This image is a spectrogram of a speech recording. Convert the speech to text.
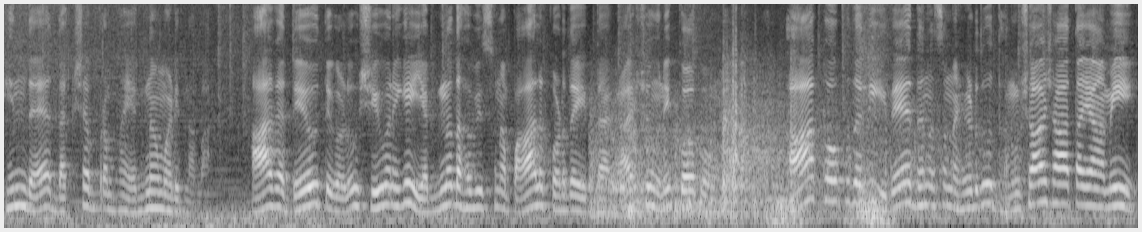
ಹಿಂದೆ ದಕ್ಷ ಬ್ರಹ್ಮ ಯಜ್ಞ ಮಾಡಿದ್ನಲ್ಲ. ಆಗ ದೇವತೆಗಳು ಶಿವನಿಗೆ ಯಜ್ಞದ ಹವಿಸ್ಸಿನ ಪಾಲು ಕೊಡದೇ ಇದ್ದಾಗ ಶಿವನಿಗೆ ಕೋಪ. ಆ ಕೋಪದಲ್ಲಿ ಇದೇ ಧನಸ್ಸನ್ನು ಹಿಡಿದು ಧನುಷಾಶಾತಯಾಮಿ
